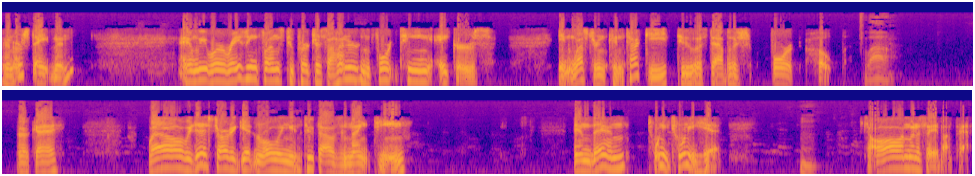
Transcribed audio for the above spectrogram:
and our statement. And we were raising funds to purchase 114 acres in western Kentucky to establish Fort Hope. Wow. Okay. Well, we just started getting rolling in 2019. And then 2020 hit. Hmm. That's all I'm going to say about that.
